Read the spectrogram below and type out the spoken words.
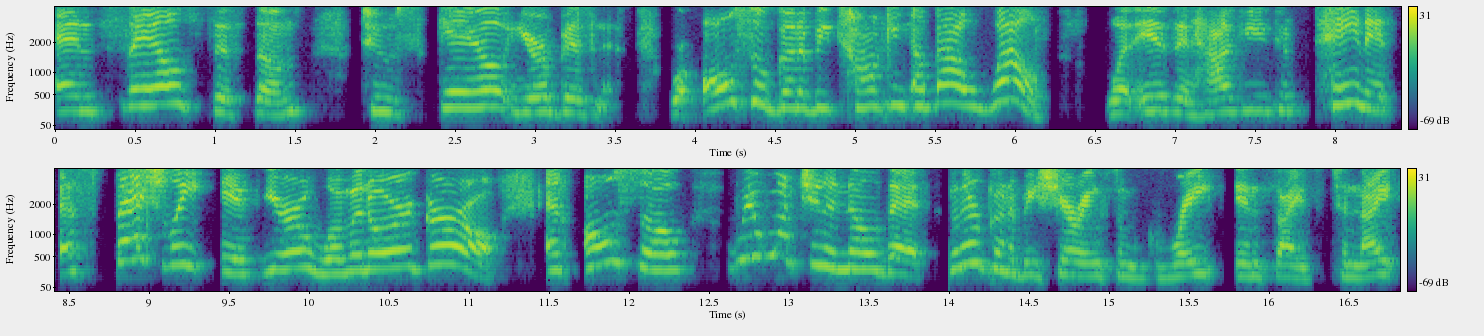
and sales systems to scale your business. We're also going to be talking about wealth. What is it? How can you obtain it, especially if you're a woman or a girl? And also, we want you to know that they're going to be sharing some great insights tonight.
